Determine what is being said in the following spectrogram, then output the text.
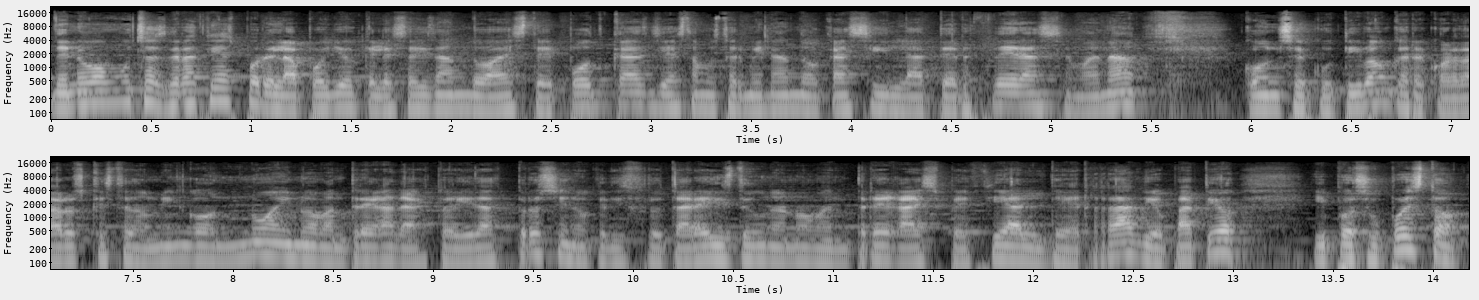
De nuevo muchas gracias por el apoyo que le estáis dando a este podcast, ya estamos terminando casi la tercera semana consecutiva, aunque recordaros que este domingo no hay nueva entrega de Actualidad Pro, sino que disfrutaréis de una nueva entrega especial de Radio Patio. Y por supuesto,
